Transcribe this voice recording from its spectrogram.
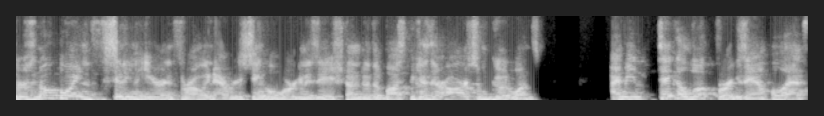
There's no point in sitting here and throwing every single organization under the bus because there are some good ones. I mean, take a look, for example, at,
